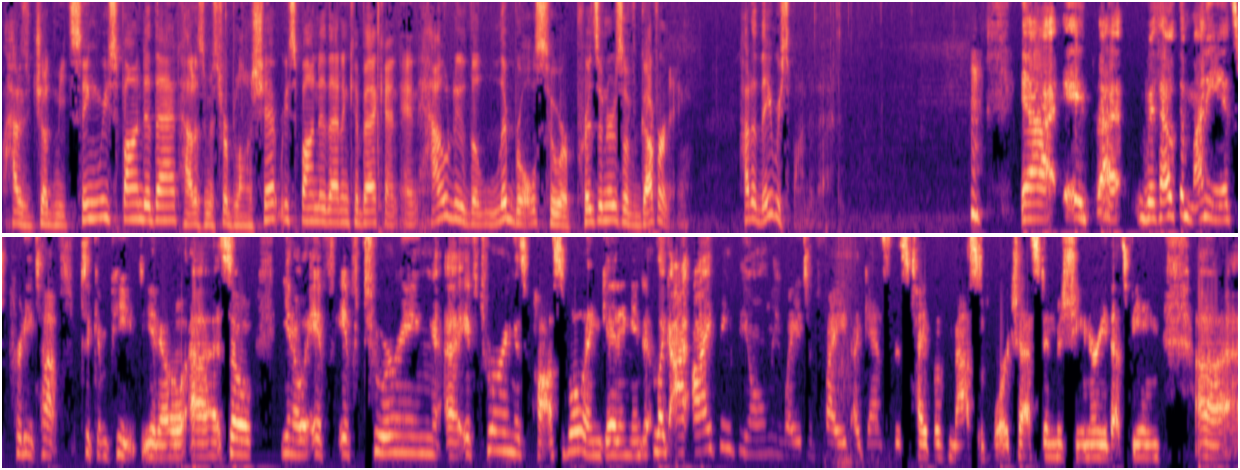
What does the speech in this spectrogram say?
How does Jagmeet Singh respond to that? How does Mr. Blanchet respond to that in Quebec? And, and how do the Liberals, who are prisoners of governing, how do they respond to that? Yeah, it, uh, without the money, it's pretty tough to compete. You know, uh, so you know if if touring uh, if touring is possible and getting into like I, I, think the only way to fight against this type of massive war chest and machinery that's being uh,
